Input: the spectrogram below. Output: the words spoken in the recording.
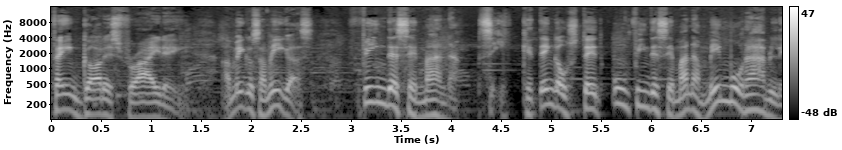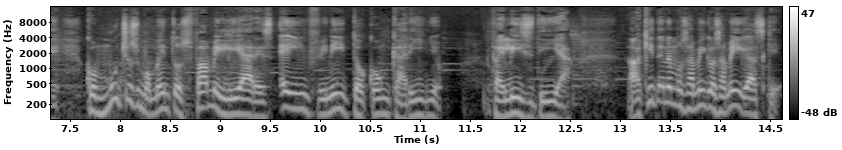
Thank God it's Friday. Amigos, amigas, fin de semana. Sí, que tenga usted un fin de semana memorable, con muchos momentos familiares e infinito con cariño. Feliz día. Aquí tenemos amigos, amigas, que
